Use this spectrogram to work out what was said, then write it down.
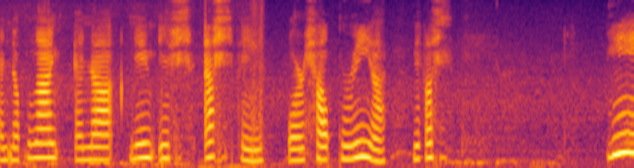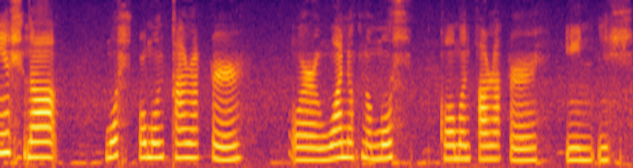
and the flag and the name is SP or South Korea because he is the most common character or one of the most common character in this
